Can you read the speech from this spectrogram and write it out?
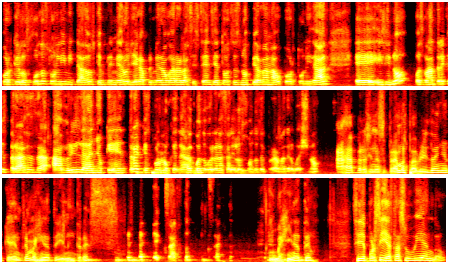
porque los fondos son limitados, quien primero llega, primero agarra la asistencia, entonces no pierdan la oportunidad. Eh, y si no, pues van a tener que esperar hasta abril del año que entra, que es por lo general cuando vuelven a salir los fondos del programa del WESH, ¿no? Ajá, pero si nos esperamos para abril del año que entra, imagínate y el interés. exacto, exacto. Imagínate. Si de por sí ya está subiendo.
